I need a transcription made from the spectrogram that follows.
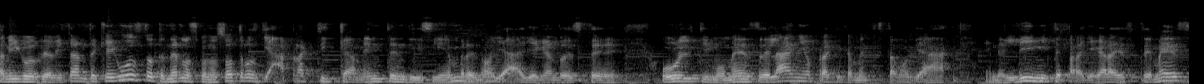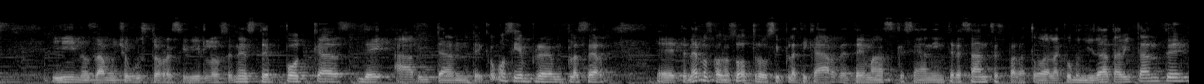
amigos de Habitante, qué gusto tenerlos con nosotros ya prácticamente en diciembre, ¿no? Ya llegando este último mes del año, prácticamente estamos ya en el límite para llegar a este mes y nos da mucho gusto recibirlos en este podcast de Habitante. Como siempre, un placer eh, tenerlos con nosotros y platicar de temas que sean interesantes para toda la comunidad habitante.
